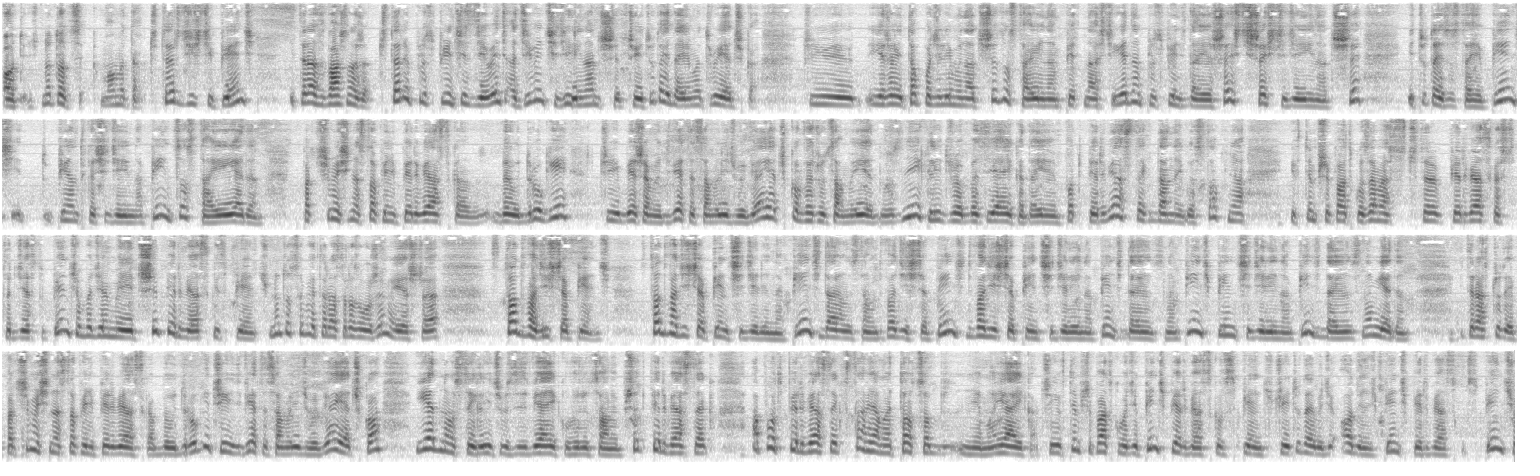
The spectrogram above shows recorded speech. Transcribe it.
odjąć. No to cyk, mamy tak, 45 i teraz ważna rzecz, 4 plus 5 jest 9, a 9 się dzieli na 3, czyli tutaj dajemy trójeczkę. Czyli jeżeli to podzielimy na 3, zostaje nam 15. 1 plus 5 daje 6, 6 się dzieli na 3 i tutaj zostaje 5, piątka się dzieli na 5, zostaje 1. Patrzymy się na stopień pierwiastka, był drugi, czyli bierzemy dwie te same liczby w jajeczko, wyrzucamy jedną z nich, liczbę bez jajka dajemy pod pierwiastek danego stopnia i w tym przypadku zamiast 4 pierwiastka z 45 będziemy mieli 3 pierwiastki z 5. No to sobie teraz rozłożymy jeszcze 125. 125 się dzieli na 5, dając nam 25, 25 się dzieli na 5, dając nam 5, 5 się dzieli na 5, dając nam 1. I teraz tutaj patrzymy się na stopień pierwiastka. Był drugi, czyli dwie te same liczby w jajeczko. Jedną z tych liczb z jajku wyrzucamy przed pierwiastek, a pod pierwiastek wstawiamy to, co nie ma jajka. Czyli w tym przypadku będzie 5 pierwiastków z 5, czyli tutaj będzie odjąć 5 pierwiastków z 5.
